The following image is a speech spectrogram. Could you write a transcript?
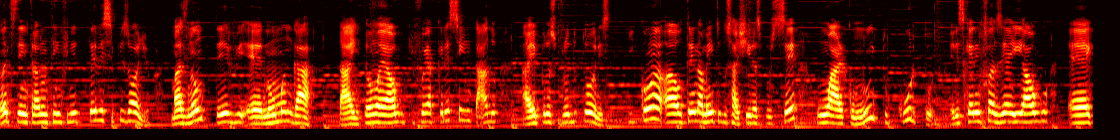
Antes de entrar no Trem Infinito, teve esse episódio, mas não teve é, no mangá, tá? Então é algo que foi acrescentado aí para os produtores. E com a, a, o treinamento dos Hashiras, por ser um arco muito curto, eles querem fazer aí algo, é,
